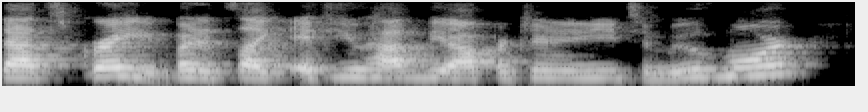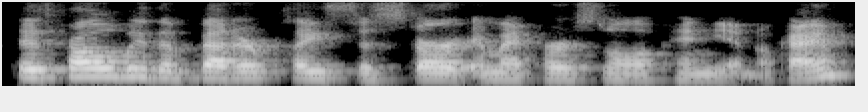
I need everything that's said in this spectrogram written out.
That's great, but it's like if you have the opportunity to move more, it's probably the better place to start in my personal opinion, okay?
